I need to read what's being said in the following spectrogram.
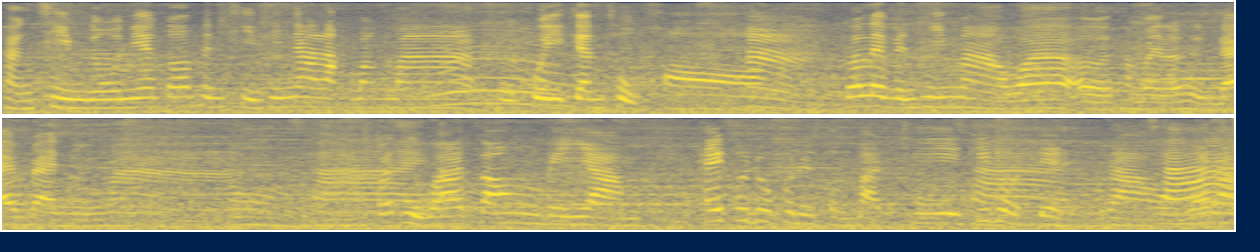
ทางทีมนู้นเนี่ยก็เป็นทีมที่น่ารักมากๆคือคุยกันถูกคอค่ะก็เลยเป็นที่มาว่าเออทำไมเราถึงได้แบรนด์นี้มาใช่ก็ถือว่าต้องพยายามให้เขาดูคุณสมบัติที่ที่โดดเด่นของเราใช่ว่าเรา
